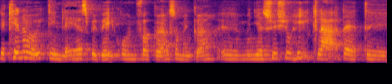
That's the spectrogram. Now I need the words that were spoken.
Jeg kender jo ikke din lærers bevæggrund for at gøre, som man gør, øh, men jeg synes jo helt klart, at øh,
